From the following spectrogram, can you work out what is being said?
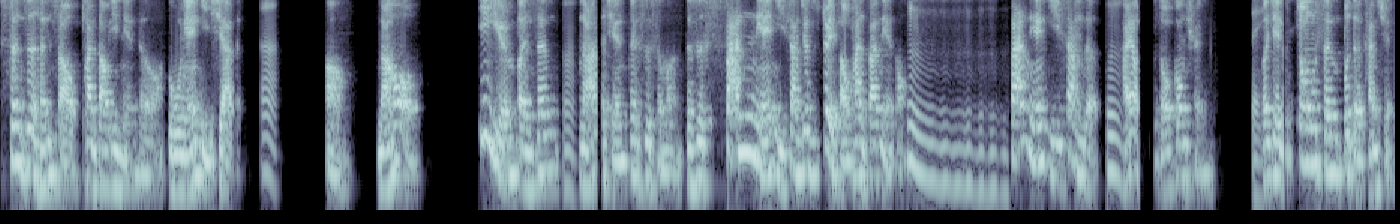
甚至很少判到一年的哦，五年以下的，嗯，哦，然后议员本身拿的钱，这是什么？这是三年以上，就是最少判三年哦。嗯嗯嗯嗯嗯嗯三年以上的，嗯，还要夺公权，对，而且终身不得参选。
